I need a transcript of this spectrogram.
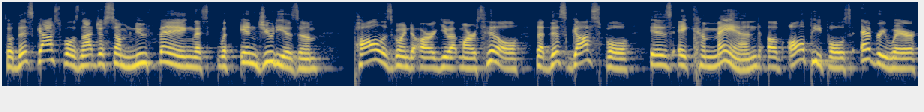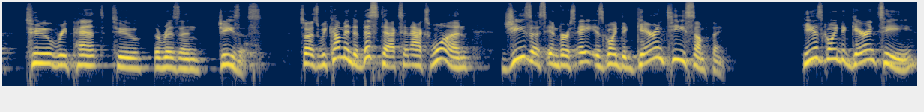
So, this gospel is not just some new thing that's within Judaism. Paul is going to argue at Mars Hill that this gospel is a command of all peoples everywhere to repent to the risen Jesus. So, as we come into this text in Acts 1, Jesus in verse 8 is going to guarantee something. He is going to guarantee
